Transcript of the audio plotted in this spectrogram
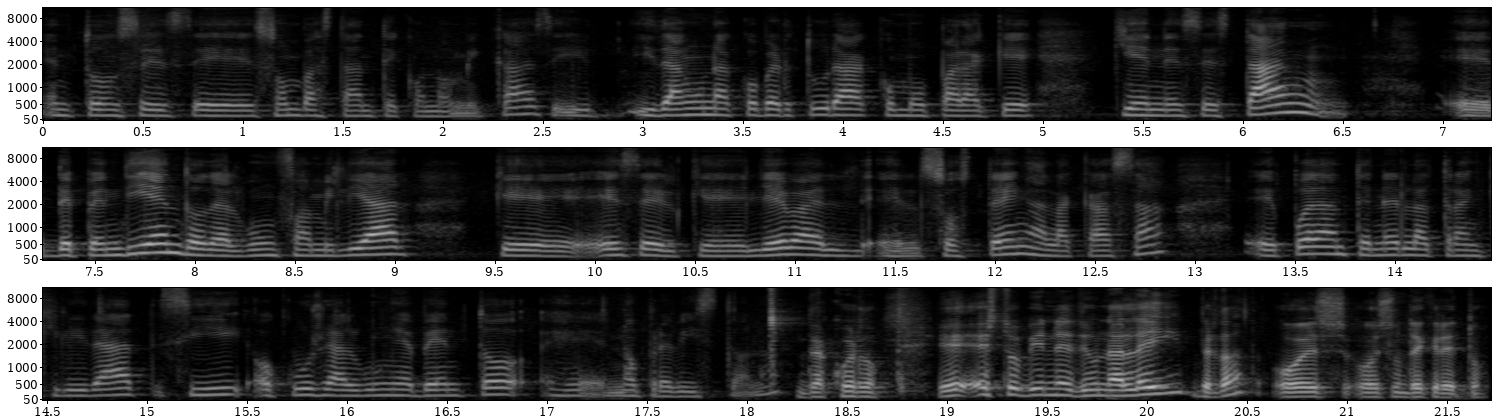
entonces eh, son bastante económicas y, dan una cobertura como para que quienes están eh, dependiendo de algún familiar que es el que lleva el, sostén a la casa, eh, puedan tener la tranquilidad si ocurre algún evento eh, no previsto. ¿no? De acuerdo. Eh, ¿Esto viene de una ley, verdad? ¿O es, o es un decreto?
